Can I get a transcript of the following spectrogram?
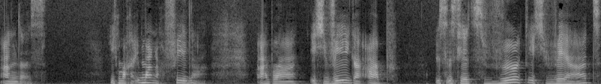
anders. Ich mache immer noch Fehler, aber ich wege ab, ist es jetzt wirklich wert,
